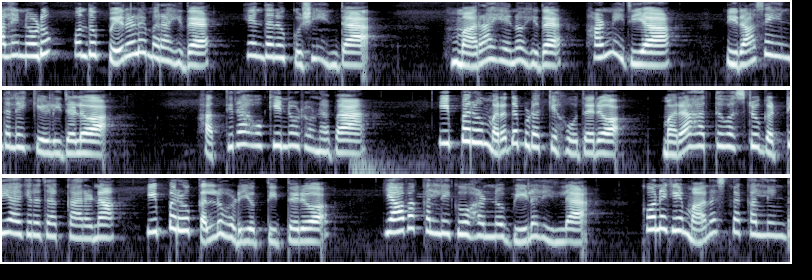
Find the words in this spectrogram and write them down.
ಅಲ್ಲಿ ನೋಡು, ಒಂದು ಪೇರಳೆ ಮರ ಇದೆ, ಎಂದನು ಖುಷಿಯಿಂದ. ಮರ ಏನೋ ಇದೆ, ಹಣ್ಣಿದೆಯಾ? ನಿರಾಸೆಯಿಂದಲೇ ಕೇಳಿದಳು. ಹತ್ತಿರ ಹೋಗಿ ನೋಡೋಣ ಬಾ. ಇಬ್ಬರು ಮರದ ಬುಡಕ್ಕೆ ಹೋದರು. ಮರ ಹತ್ತುವಷ್ಟು ಗಟ್ಟಿಯಾಗಿರದ ಕಾರಣ ಇಬ್ಬರು ಕಲ್ಲು ಹೊಡೆಯುತ್ತಿದ್ದರು. ಯಾವ ಕಲ್ಲಿಗೂ ಹಣ್ಣು ಬೀಳಲಿಲ್ಲ. ಕೊನೆಗೆ ಮಾನಸ್ನ ಕಲ್ಲಿಂದ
